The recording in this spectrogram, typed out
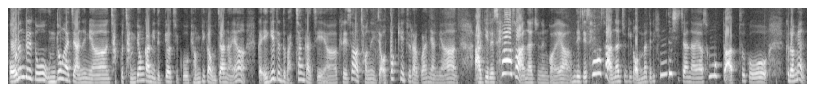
어른들도 운동하지 않으면 자꾸 잔변감이 느껴지고 변비가 오잖아요. 그러니까 아기들도 마찬가지예요. 그래서 저는 이제 어떻게 해주라고 하냐면 아기를 세워서 안아주는 거예요. 근데 이제 세워서 안아주기가 엄마들이 힘드시잖아요. 손목도 아프고 그러면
